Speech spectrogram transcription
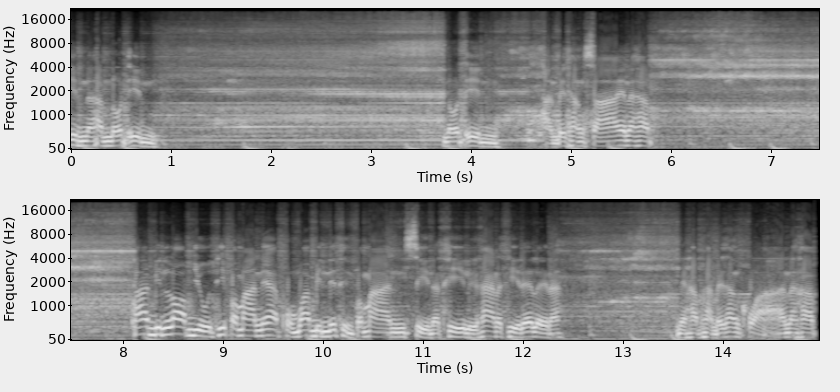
โน้ตอินนะครับโน้ตอินโน้ตอินหันไปทางซ้ายนะครับ ถ้าบินรอบอยู่ที่ประมาณเนี้ยผมว่าบินได้ถึงประมาณ 4 นาทีหรือ 5 นาทีได้เลยนะเนี่ยครับหันไปทางขวานะครับ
